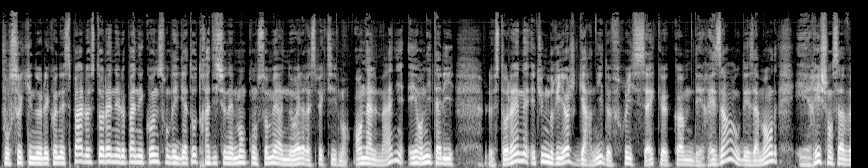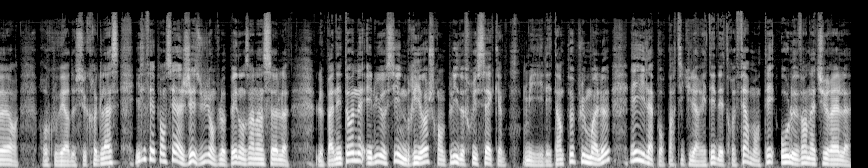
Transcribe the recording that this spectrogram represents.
Pour ceux qui ne les connaissent pas, le Stollen et le Panettone sont des gâteaux traditionnellement consommés à Noël respectivement en Allemagne et en Italie. Le Stollen est une brioche garnie de fruits secs comme des raisins des amandes et riche en saveurs. Recouvert de sucre glace, il fait penser à Jésus enveloppé dans un linceul. Le panettone est lui aussi une brioche remplie de fruits secs, mais il est un peu plus moelleux et il a pour particularité d'être fermenté au levain naturel.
